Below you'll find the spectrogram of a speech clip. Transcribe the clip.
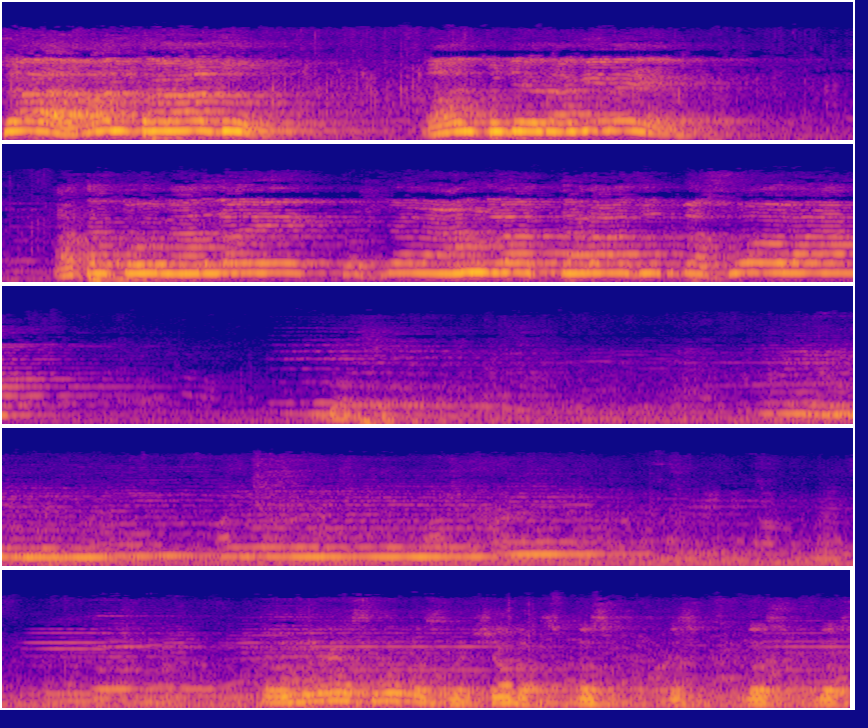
चल आण तराजू आण तुझे दागिने. आता तो नारदाने कृष्णाला आणला तराजूत बसवला. बस. कमरेसर बसलं. शाबास. बस बस बस बस.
